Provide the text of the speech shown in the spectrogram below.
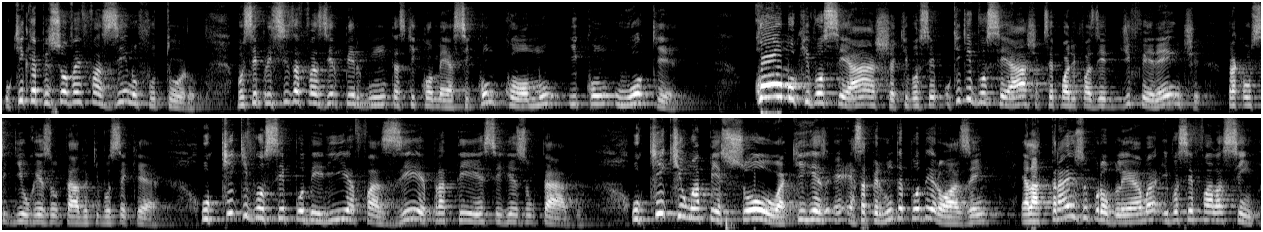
O que, que a pessoa vai fazer no futuro? Você precisa fazer perguntas que comecem com como e com o o quê. Como que você acha que você, o que, que você acha que você pode fazer diferente para conseguir o resultado que você quer? O que, que você poderia fazer para ter esse resultado? O que, que uma pessoa que essa pergunta é poderosa, hein? Ela traz o problema e você fala assim:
